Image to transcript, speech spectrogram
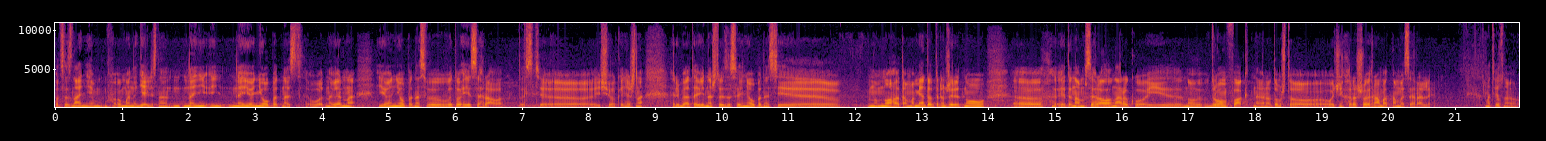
подсознанием мы надеялись на, на, на ее неопытность. Вот, наверное, ее неопытность в, в итоге и сыграла. То есть э, еще, конечно, ребята видно, что из-за своей неопытности э, ну, много там моментов транжирит, но э, это нам сыграло на руку. И, но в другом факт, наверное, в том, что очень хорошо и грамотно мы сыграли ответную игру.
